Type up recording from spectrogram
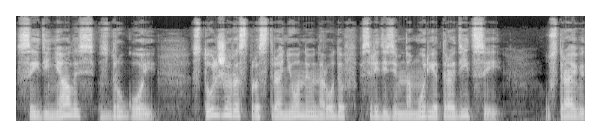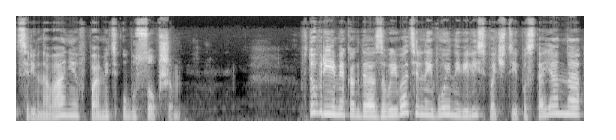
соединялась с другой, столь же распространенной у народов Средиземноморья традицией устраивать соревнования в память об усопшем. В то время, когда завоевательные войны велись почти постоянно,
